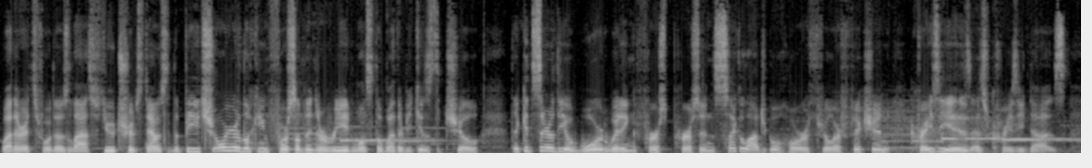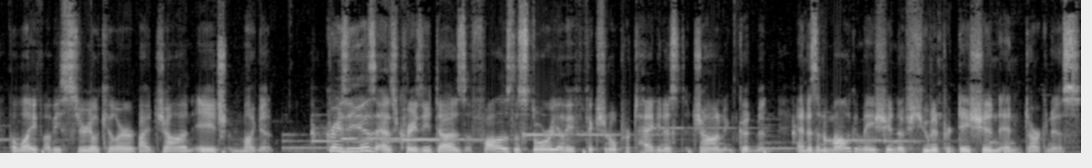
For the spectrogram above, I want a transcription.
Whether it's for those last few trips down to the beach or you're looking for something to read once the weather begins to chill, then consider the award winning first person psychological horror thriller fiction Crazy Is as Crazy Does The Life of a Serial Killer by John H. Mudgett. Crazy Is as Crazy Does follows the story of a fictional protagonist, John Goodman, and is an amalgamation of human predation and darkness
